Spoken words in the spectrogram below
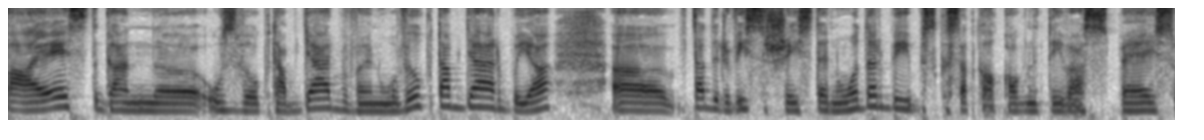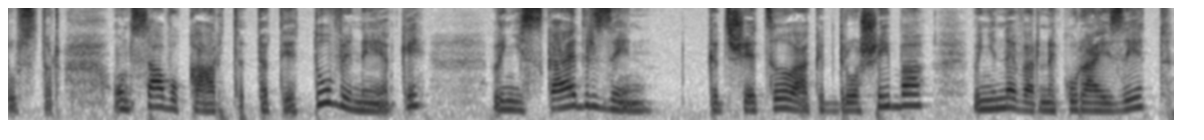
pāriest, gan uh, uzvilkt apģērbu vai novilkt apģērbu. Ja? Uh, tad ir visas šīs nodarbības, kas atkal kognitīvās spējas uztur. Un savukārt tie tuvinieki, viņi skaidri zina, ka šie cilvēki ir drošībā, viņi nevar nekur aiziet.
